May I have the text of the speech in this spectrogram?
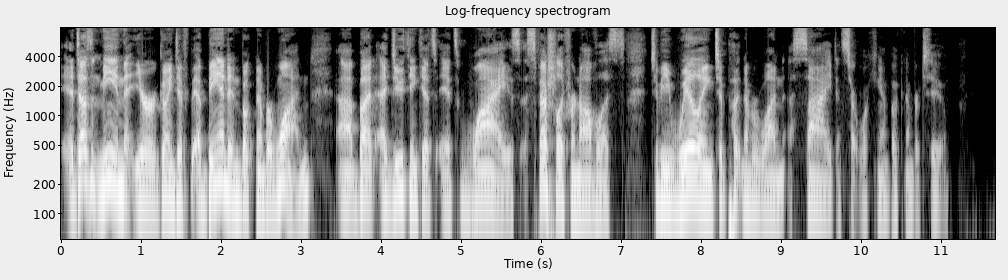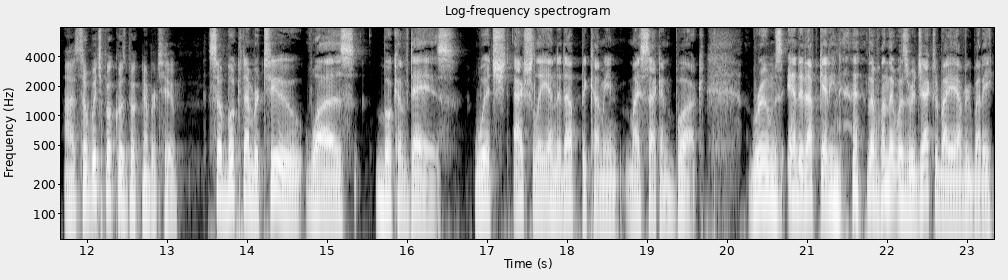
it doesn't mean that you're going to abandon book number one. Uh, but I do think it's, it's wise, especially for novelists, to be willing to put number one aside and start working on book number two. Uh, so which book was book number two? So book number two was Book of Days, which actually ended up becoming my second book. Rooms ended up getting the one that was rejected by everybody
